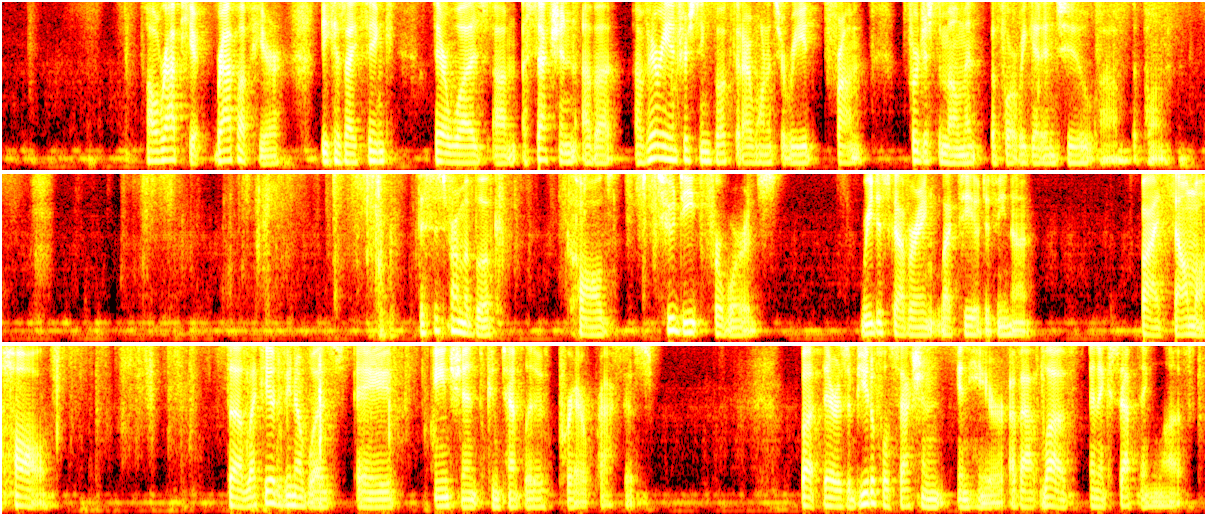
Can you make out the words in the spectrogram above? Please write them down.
I'll wrap here, wrap up here because I think there was um, a section of a, a, very interesting book that I wanted to read from for just a moment before we get into um, the poem. This is from a book called Too Deep for Words Rediscovering Lectio Divina by Thelma Hall. The Lectio Divina was a ancient contemplative prayer practice. But there is a beautiful section in here about love and accepting love.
